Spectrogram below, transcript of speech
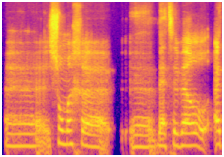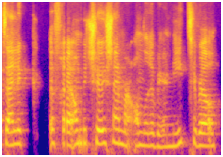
uh, sommige uh, wetten wel uiteindelijk vrij ambitieus zijn, maar andere weer niet. Terwijl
